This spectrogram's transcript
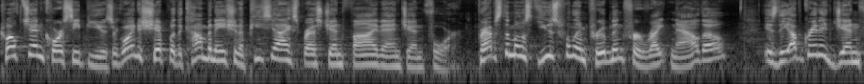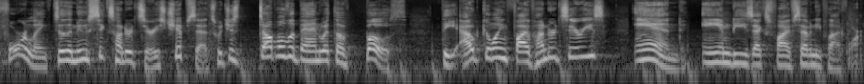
12th Gen Core CPUs are going to ship with a combination of PCI Express Gen 5 and Gen 4. Perhaps the most useful improvement for right now, though, is the upgraded Gen 4 link to the new 600 series chipsets, which is double the bandwidth of both the outgoing 500 series and AMD's X570 platform.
